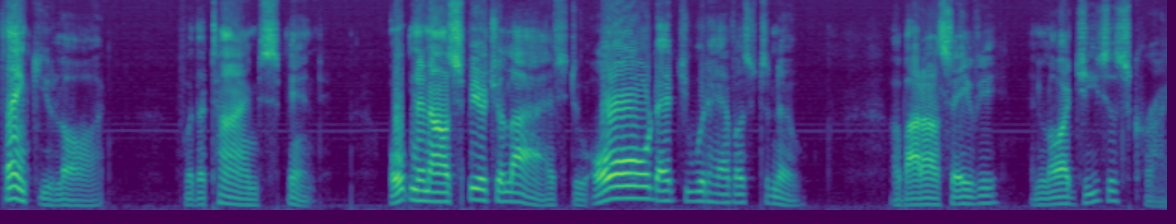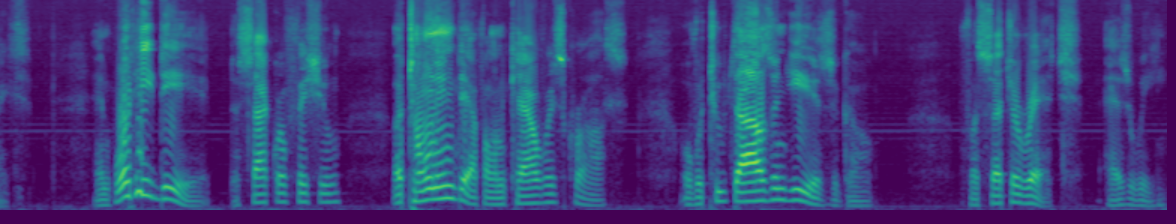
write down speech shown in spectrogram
Thank you, Lord, for the time spent, opening our spiritual eyes to all that you would have us to know about our Savior and Lord Jesus Christ and what he did, the sacrificial, atoning death on Calvary's cross over 2,000 years ago for such a wretch as we.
